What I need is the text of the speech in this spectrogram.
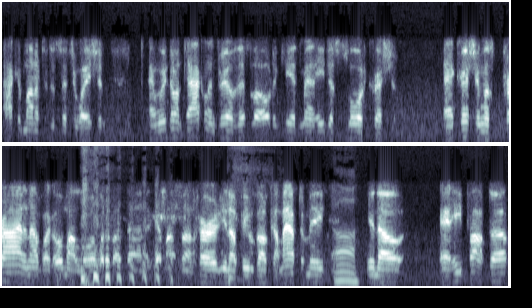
I could monitor the situation, and we're doing tackling drills. This little older kid, man, he just floored Christian. And Christian was crying, and I was like, "Oh my lord, what have I done? I got my son hurt. You know, people gonna come after me. Uh. You know." And he popped up,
